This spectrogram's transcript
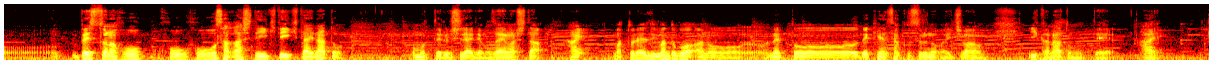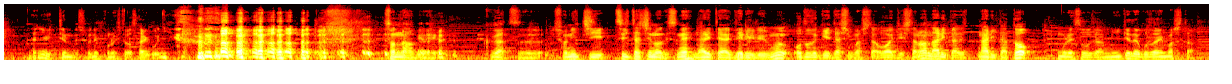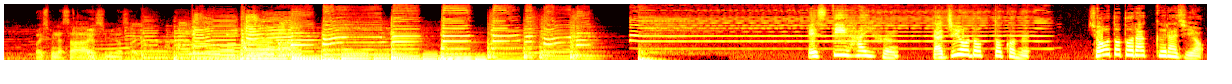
ベストな方法を探して生きていきたいなと思ってる次第でございました、はい。まあ、とりあえず今のところあのネットで検索するのが一番いいかなと思って、はい、何を言ってるんでしょうねこの人は最後に。そんなわけで9月初日1日のですね成田屋デリリウムお届けいたしました。お相手したのは成田成田と漏れそうじゃん三池でございました。おやすみなさい。おやすみなさい。ST-radio.com ショートトラックラジオ。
